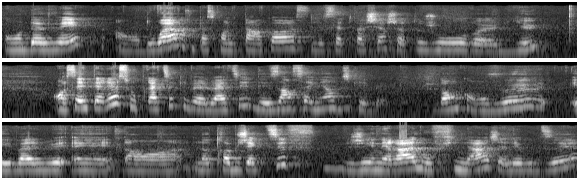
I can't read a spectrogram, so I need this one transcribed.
on devait, on doit, parce qu'on est encore, cette recherche a toujours euh, lieu, on s'intéresse aux pratiques évaluatives des enseignants du Québec. Donc, on veut évaluer, dans notre objectif général au final, j'allais vous dire,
